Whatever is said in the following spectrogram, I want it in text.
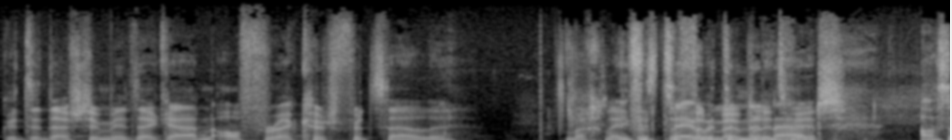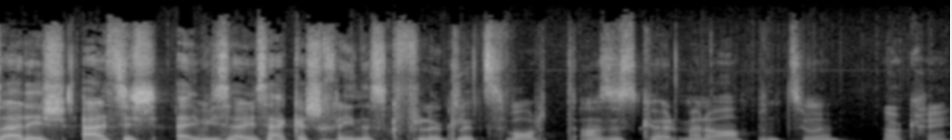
Gut, dann darfst du mir den gerne off-record erzählen. Ich möchte nicht, Ich dass du erzähle dir vermöbelt wirst. Also er ist, er ist, wie soll ich sagen, ein kleines geflügeltes Wort. Also es hört man noch ab und zu. Okay.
